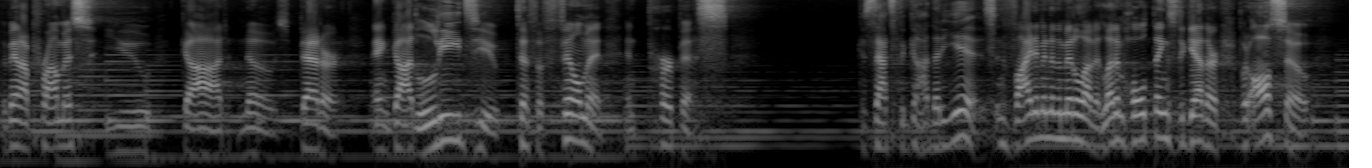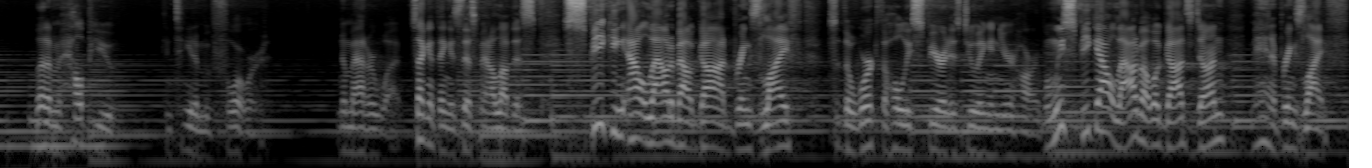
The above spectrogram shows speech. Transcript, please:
but man, I promise you, God knows better. And God leads you to fulfillment and purpose because that's the God that He is. Invite Him into the middle of it. Let Him hold things together, but also let Him help you continue to move forward no matter what. Second thing is this, man, I love this. Speaking out loud about God brings life to the work the Holy Spirit is doing in your heart. When we speak out loud about what God's done, man, it brings life.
